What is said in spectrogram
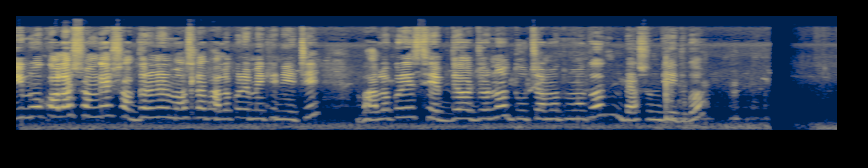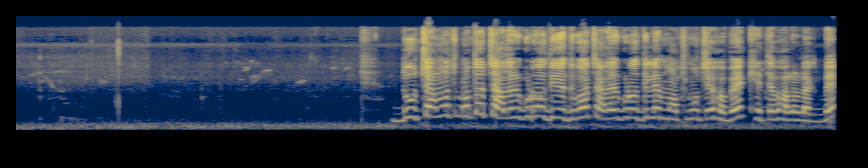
ডিম ও কলার সঙ্গে সব ধরনের মশলা ভালো করে মেখে নিয়েছি। ভালো করে সেপ দেওয়ার জন্য দু চামচ মতো বেসন দিয়ে দিব। দু চামচ মতো চালের গুঁড়ো দিয়ে দেবো। চালের গুঁড়ো দিলে মচমচে হবে, খেতে ভালো লাগবে।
